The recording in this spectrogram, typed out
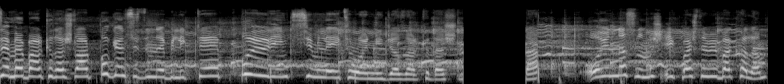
Hepinize merhaba arkadaşlar. Bugün sizinle birlikte Building Simulator oynayacağız arkadaşlar. Oyun nasılmış? İlk başta bir bakalım.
